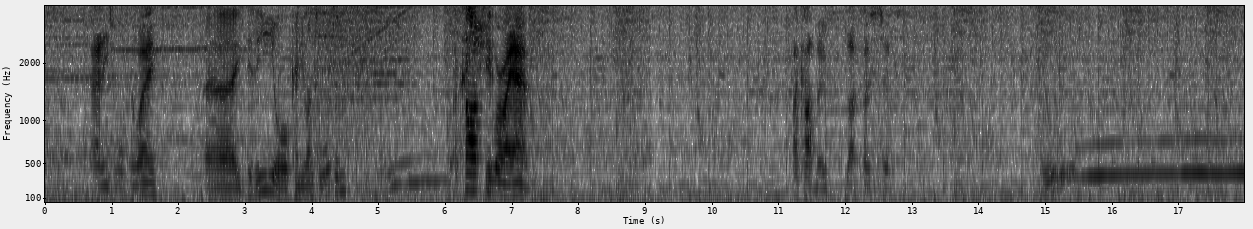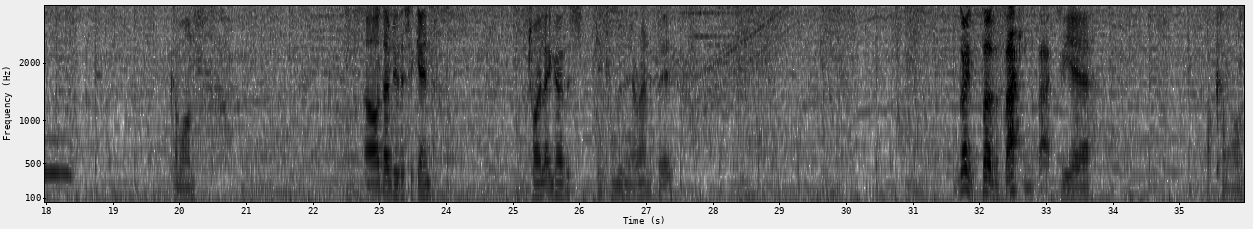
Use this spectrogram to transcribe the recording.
And he's walking away. uh, is he, or can you run towards him? I can't see where I am. I can't move, like close to him. Come on. Oh, don't do this again. Try letting go of the stick and moving it around a bit. I'm going further back, in fact. Yeah. Oh, come on.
